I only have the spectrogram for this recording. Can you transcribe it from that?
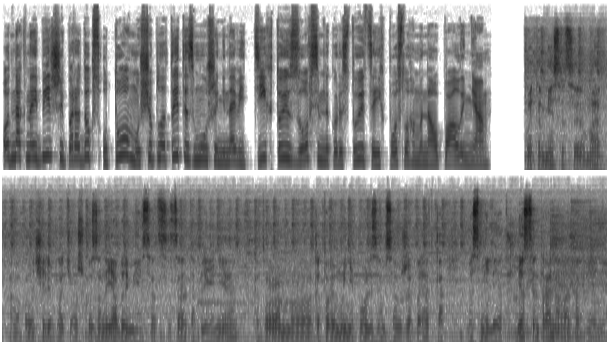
Однак найбільший парадокс у тому, що платити змушені навіть ті, хто і зовсім не користується їх послугами на опалення. В этом месяце мы а, получили платежку за ноябрь месяц за отопление, которым, э, которым мы не пользуемся уже порядка 8 лет, без центрального отопления.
